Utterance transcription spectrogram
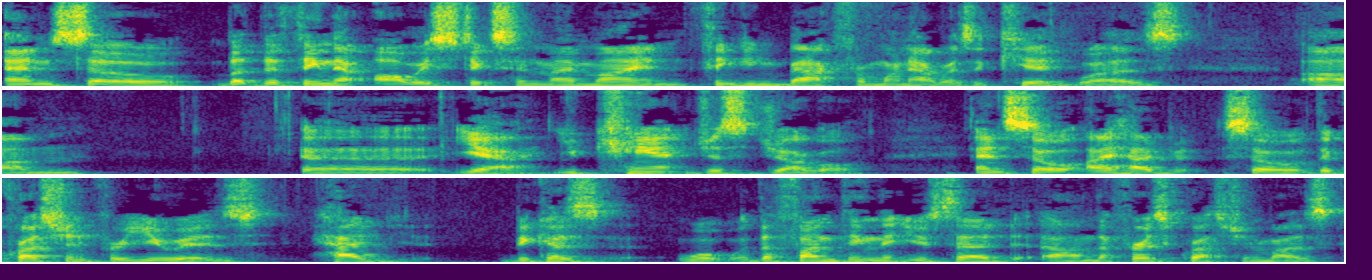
and so but the thing that always sticks in my mind thinking back from when i was a kid was um, uh, yeah you can't just juggle and so i had so the question for you is had because what, the fun thing that you said on the first question was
